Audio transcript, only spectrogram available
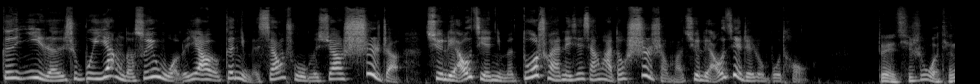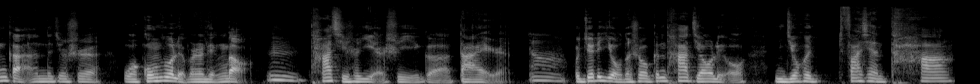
跟艺人是不一样的，所以我们要跟你们相处，我们需要试着去了解你们多出来那些想法都是什么，去了解这种不同。对，其实我挺感恩的，就是我工作里边的领导，嗯他其实也是一个大爱人。嗯我觉得有的时候跟他交流，你就会发现他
